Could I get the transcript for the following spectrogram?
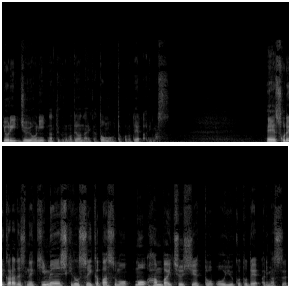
より重要になってくるのではないかと思うところであります。えー、それからですね、記名式のスイカパスもも販売中止へということであります。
